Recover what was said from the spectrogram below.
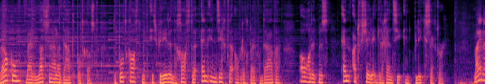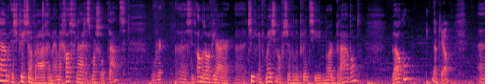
Welkom bij de Nationale Datapodcast. De podcast met inspirerende gasten en inzichten over het gebruik van data, algoritmes en artificiële intelligentie in de publieke sector. Mijn naam is Christian Vagen en mijn gast vandaag is Marcel Taats. Ongeveer uh, sinds anderhalf jaar uh, Chief Information Officer van de provincie Noord-Brabant. Welkom. Dankjewel. Uh,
